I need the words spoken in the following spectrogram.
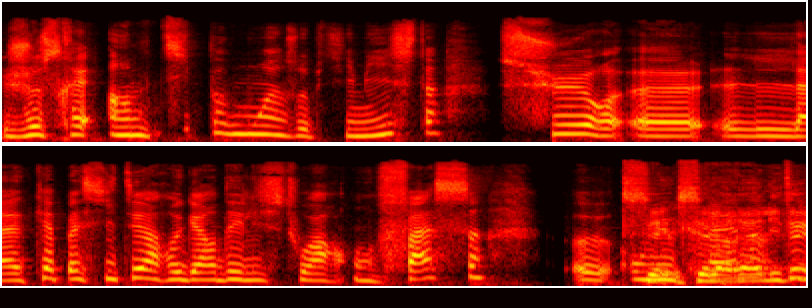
Je serais un petit peu moins optimiste sur euh, la capacité à regarder l'histoire en face euh, c'est la réalité.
